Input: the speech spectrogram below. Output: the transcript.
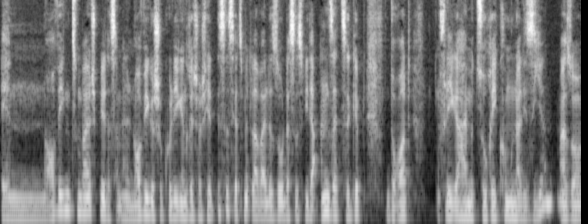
in Norwegen zum Beispiel, das hat meine norwegische Kollegin recherchiert, ist es jetzt mittlerweile so, dass es wieder Ansätze gibt, dort Pflegeheime zu rekommunalisieren. Also,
